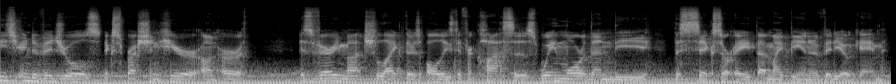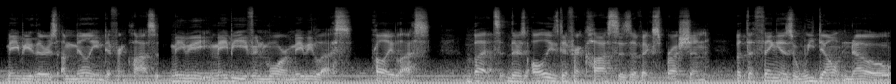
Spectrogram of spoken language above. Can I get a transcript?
each individual's expression here on earth is very much like there's all these different classes, way more than the the six or eight that might be in a video game. Maybe there's a million different classes, maybe maybe even more, maybe less, probably less. But there's all these different classes of expression. But the thing is, we don't know,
